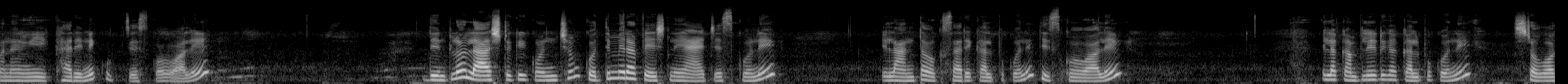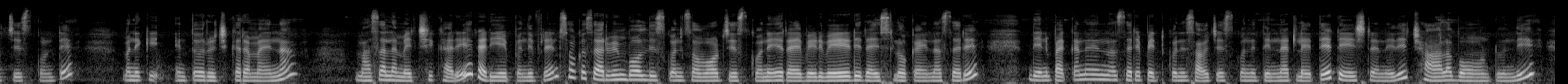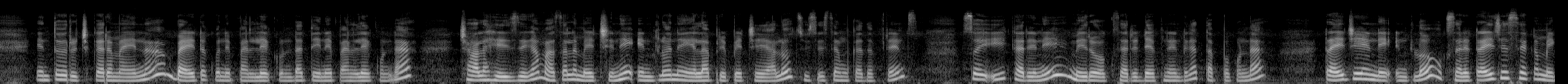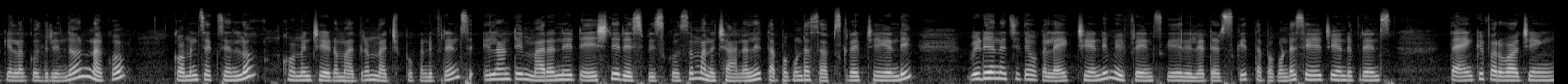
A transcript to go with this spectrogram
మనం ఈ కర్రీని కుక్ చేసుకోవాలి. దీంట్లో లాస్ట్కి కొంచెం కొత్తిమీర పేస్ట్ని యాడ్ చేసుకొని ఇలా అంతా ఒకసారి కలుపుకొని తీసుకోవాలి. ఇలా కంప్లీట్గా కలుపుకొని స్టవ్ ఆఫ్ చేసుకుంటే మనకి ఎంతో రుచికరమైన మసాలా మిర్చి కర్రీ రెడీ అయిపోయింది ఫ్రెండ్స్. ఒక సర్వింగ్ బౌల్ తీసుకొని సర్వ్ చేసుకొని వేడి వేడి రైస్లోకైనా సరే దీని పక్కనైనా సరే పెట్టుకొని సర్వ్ చేసుకొని తిన్నట్లయితే టేస్ట్ అనేది చాలా బాగుంటుంది. ఎంతో రుచికరమైన బయట కొన్ని పని లేకుండా తినే పని లేకుండా చాలా ఈజీగా మసాలా మిర్చిని ఇంట్లోనే ఎలా ప్రిపేర్ చేయాలో చూసేసాం కదా ఫ్రెండ్స్. సో ఈ కర్రీని మీరు ఒకసారి డెఫినెట్గా తప్పకుండా ట్రై చేయండి. ఇంట్లో ఒకసారి ట్రై చేసాక మీకు ఎలా కుదిరిందో నాకు కామెంట్ సెక్షన్లో కామెంట్ చేయడం మాత్రం మర్చిపోకండి ఫ్రెండ్స్ ఇలాంటి మరన్ని టేస్టీ రెసిపీస్ కోసం మన ఛానల్ని తప్పకుండా సబ్స్క్రైబ్ చేయండి. వీడియో నచ్చితే ఒక లైక్ చేయండి. మీ ఫ్రెండ్స్కి రిలేటివ్స్కి తప్పకుండా షేర్ చేయండి friends thank you for watching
